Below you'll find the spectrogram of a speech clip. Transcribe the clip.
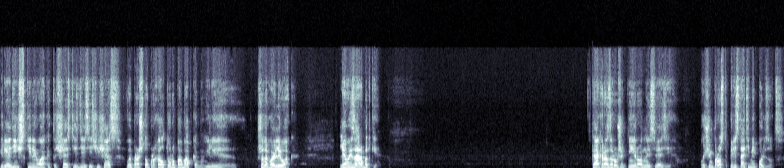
Периодический левак – это счастье здесь и сейчас? Вы про что, про халтуру по бабкам? Или что такое левак? Левые заработки? Как разрушить нейронные связи? Очень просто, перестать ими пользоваться.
